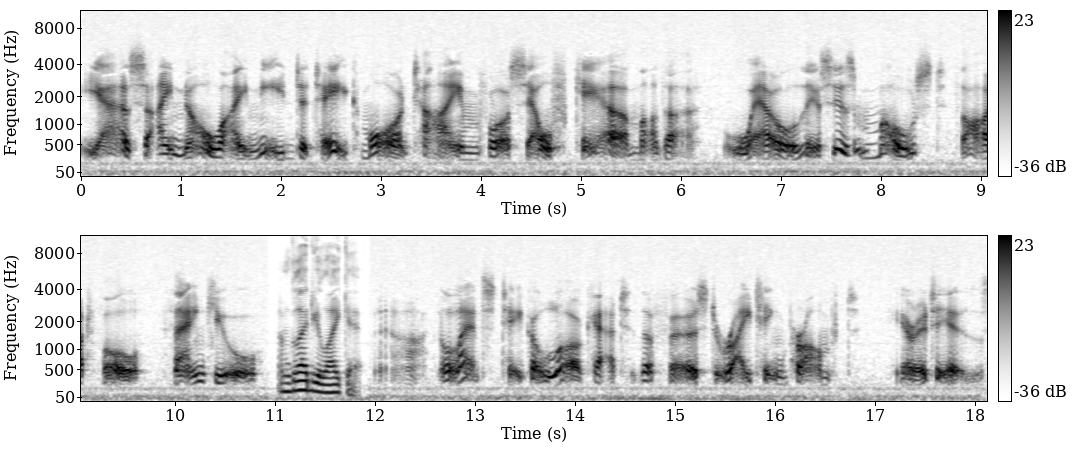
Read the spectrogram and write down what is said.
Yes, I know I need to take more time for self care, Mother. Well, this is most thoughtful. Thank you. I'm glad you like it. Uh, let's take a look at the first writing prompt. Here it is.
